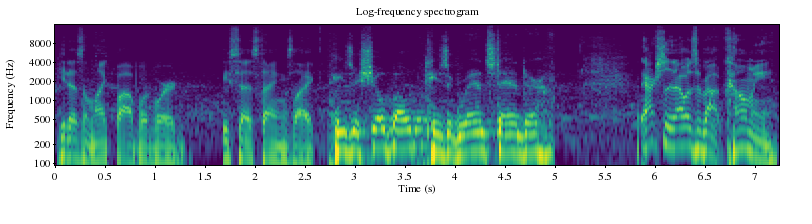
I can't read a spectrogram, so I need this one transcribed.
He doesn't like Bob Woodward." He says things like, He's a showboat. He's a grandstander. Actually, that was about Comey.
